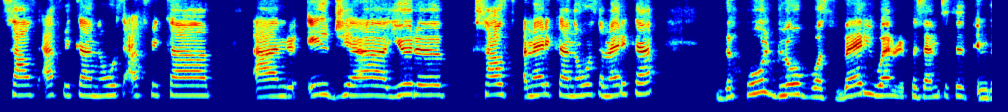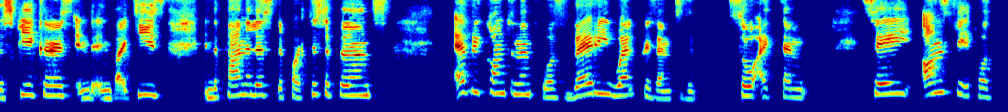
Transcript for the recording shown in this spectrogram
South Africa, North Africa, and Asia, Europe, South America, North America. The whole globe was very well represented in the speakers, in the invitees, in the panelists, the participants. Every continent was very well presented. So I can say, honestly, it was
